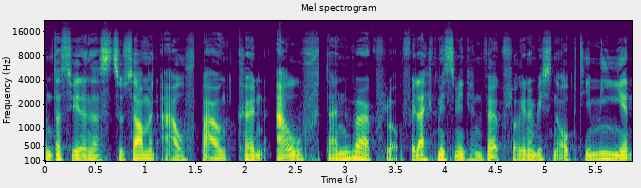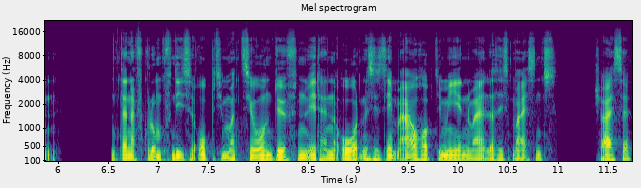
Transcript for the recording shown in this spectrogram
und dass wir dann das zusammen aufbauen können auf deinen Workflow. Vielleicht müssen wir den Workflow ein bisschen optimieren. Und dann aufgrund von dieser Optimation dürfen wir dein Ordnersystem auch optimieren, weil das ist meistens scheiße.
